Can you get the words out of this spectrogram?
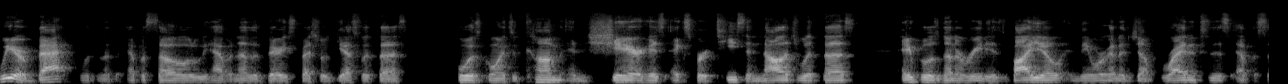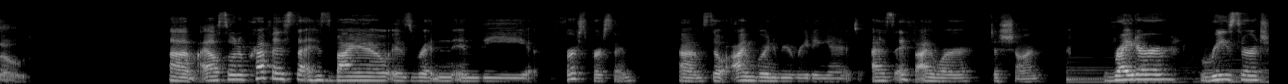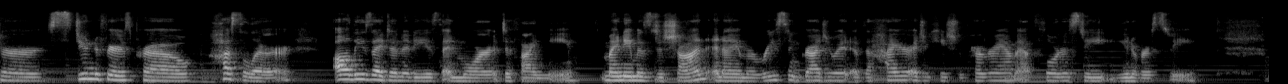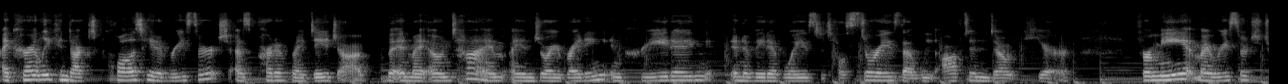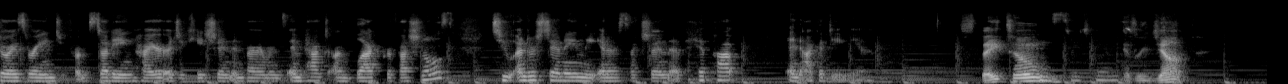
We are back with another episode. We have another very special guest with us who is going to come and share his expertise and knowledge with us. April is going to read his bio, and then we're going to jump right into this episode. Um, I also want to preface that his bio is written in the first person. Um, so I'm going to be reading it as if I were Deshawn. Writer, researcher, student affairs pro, hustler, all these identities and more define me. My name is Deshawn, and I am a recent graduate of the higher education program at Florida State University. I currently conduct qualitative research as part of my day job, but in my own time, I enjoy writing and creating innovative ways to tell stories that we often don't hear. For me, my research joys range from studying higher education environments' impact on Black professionals to understanding the intersection of hip hop and academia. Stay tuned, Stay tuned as we jump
